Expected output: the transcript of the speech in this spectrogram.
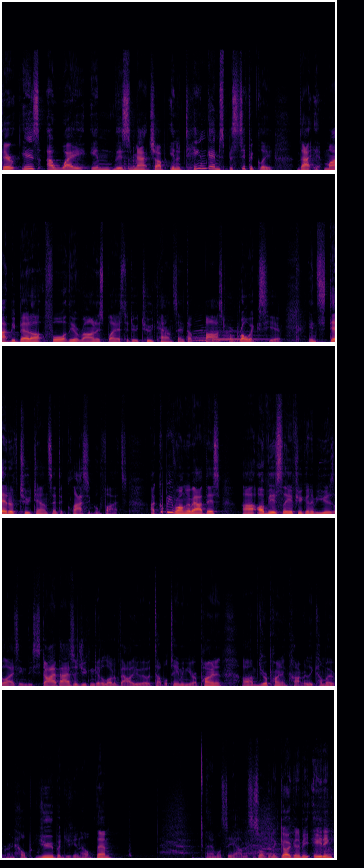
there is a way in this matchup, in a team game specifically, that it might be better for the Uranus players to do two town center fast heroics here instead of two town center classical fights. I could be wrong about this. Uh, obviously, if you're going to be utilizing the Sky Passage, you can get a lot of value at double teaming your opponent. Um, your opponent can't really come over and help you, but you can help them. And we'll see how this is all going to go. Going to be eating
